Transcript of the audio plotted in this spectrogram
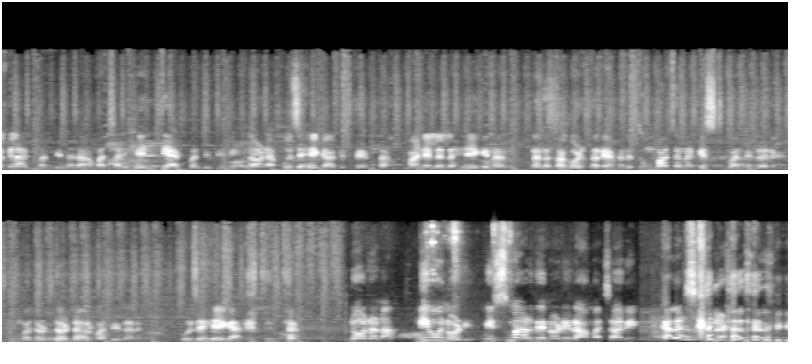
ಮಗಳಾಗಿ ಬಂದಿಲ್ಲ, ರಾಮಾಚಾರಿ ಹೆಂಡತಿಯಾಗಿ ಬಂದಿದ್ದೀನಿ. ನೋಡೋಣ, ಪೂಜೆ ಹೇಗಾಗುತ್ತೆ ಅಂತ. ಮನೇಲೆಲ್ಲ ಹೇಗೆ ನನ್ನ ನನ್ನ ತಗೊಳ್ತಾರೆ? ಯಾಕಂದರೆ ತುಂಬ ಜನ ಗೆಸ್ಟ್ ಬಂದಿದ್ದಾರೆ. ತುಂಬ ದೊಡ್ಡ ದೊಡ್ಡವ್ರು ಬಂದಿದ್ದಾರೆ. ಪೂಜೆ ಹೇಗಾಗುತ್ತೆ ಅಂತ. ನೋಡೋಣ ನೀವು ನೋಡಿ ಮಿಸ್ ಮಾಡದೆ ನೋಡಿ ರಾಮಾಚಾರಿ ಕಲರ್ಸ್ ಕನ್ನಡದಲ್ಲಿ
